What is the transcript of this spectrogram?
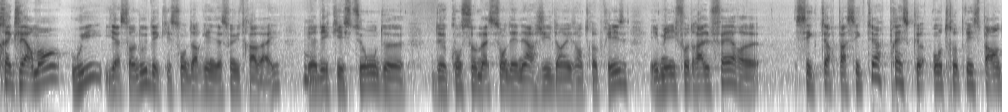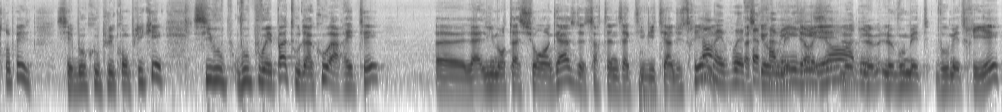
Très clairement, oui, il y a sans doute des questions d'organisation du travail, il y a des questions de, consommation d'énergie dans les entreprises, et, mais il faudra le faire euh, secteur par secteur, presque entreprise par entreprise. C'est beaucoup plus compliqué. Si vous ne pouvez pas tout d'un coup arrêter euh, l'alimentation en gaz de certaines activités industrielles. Non, mais vous Parce que vous les gens le, des- le- vous, met- vous mettriez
